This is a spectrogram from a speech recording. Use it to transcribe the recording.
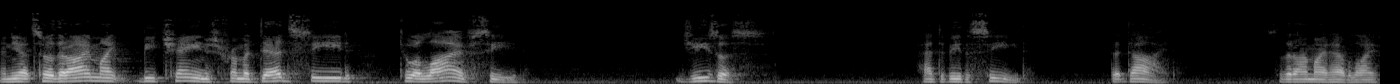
And yet, so that I might be changed from a dead seed to a live seed, Jesus had to be the seed that died so that I might have life.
